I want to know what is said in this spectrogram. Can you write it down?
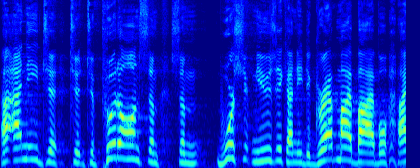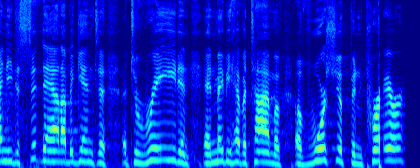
I, need to, to, to put on some, some worship music. I need to grab my Bible. I need to sit down. I begin to, to read and, and maybe have a time of, of worship and prayer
